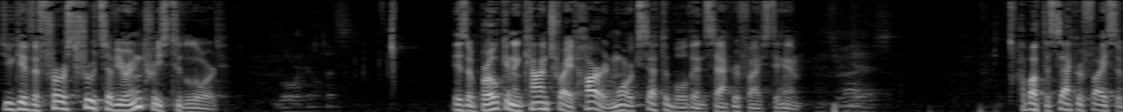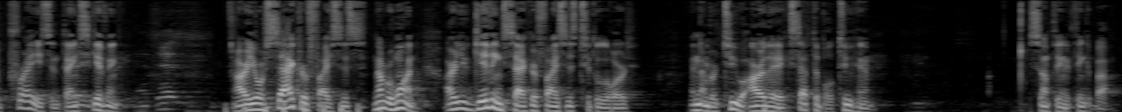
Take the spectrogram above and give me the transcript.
Do you give the first fruits of your increase to the Lord? Lord Is a broken and contrite heart more acceptable than sacrifice to Him? Right. How about the sacrifice of praise and thanksgiving? Are your sacrifices, number one, are you giving sacrifices to the Lord? And number two, are they acceptable to him? Something to think about.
